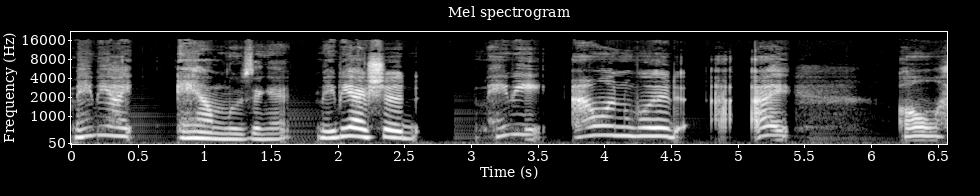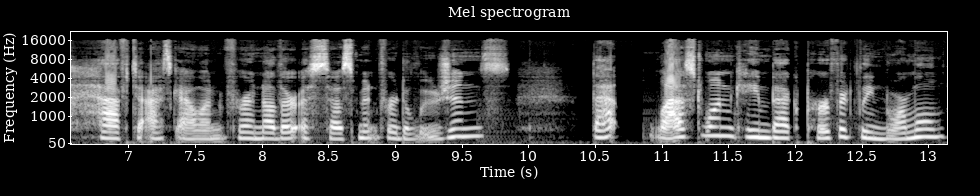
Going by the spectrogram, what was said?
Maybe I am losing it. Maybe I should maybe Alan would I I'll have to ask Alan for another assessment for delusions. That last one came back perfectly normal,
